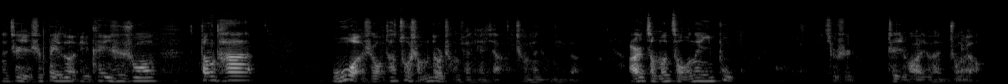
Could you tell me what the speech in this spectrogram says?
那这也是悖论，也可以是说，当他无我的时候，他做什么都是成全天下、成全整体的。而怎么走那一步，就是这句话就很重要。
